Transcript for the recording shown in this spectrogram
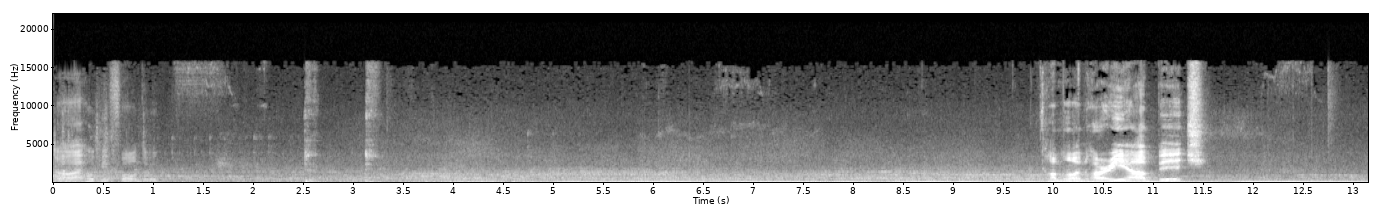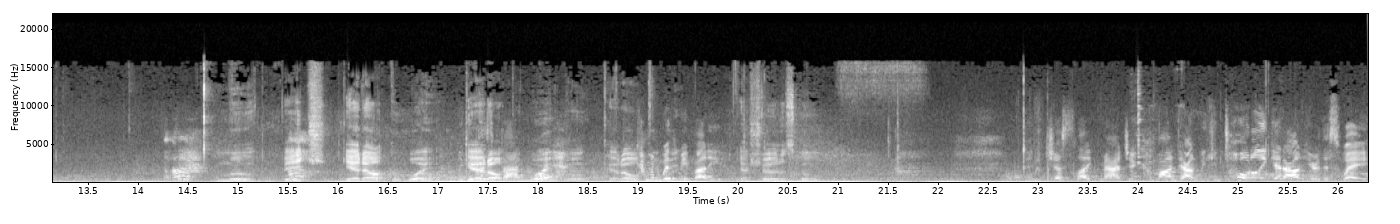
oh, I hope you fall though. Come on, hurry up, bitch. Move, bitch. Get out the way. Get out the way. Boy. Get out Coming with me, buddy. Yeah, sure, let's go. And just like magic, come on down. We can totally get out here this way.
